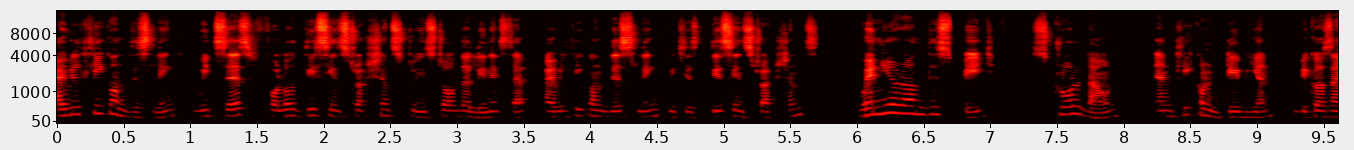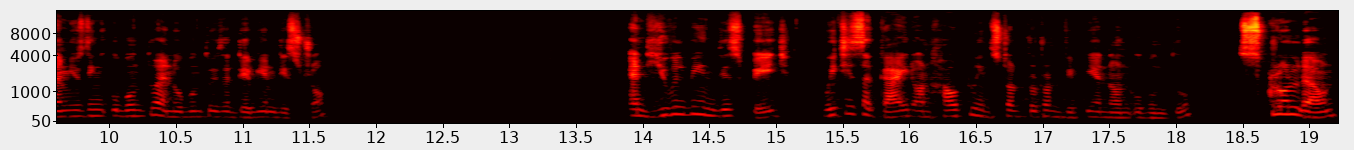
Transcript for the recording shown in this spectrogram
I will click on this link which says follow these instructions to install the Linux app. I will click on this link which is these instructions. When you're on this page, scroll down and click on Debian because I'm using Ubuntu and Ubuntu is a Debian distro. And you will be in this page which is a guide on how to install Proton VPN on Ubuntu. Scroll down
